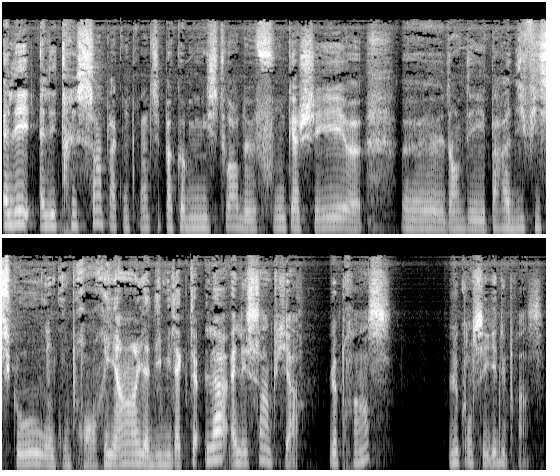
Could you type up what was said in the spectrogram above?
elle est, elle est très simple à comprendre. C'est pas comme une histoire de fonds cachés euh, euh, dans des paradis fiscaux où on comprend rien. Il y a 10 000 acteurs. Là, elle est simple. Il y a le prince, le conseiller du prince.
